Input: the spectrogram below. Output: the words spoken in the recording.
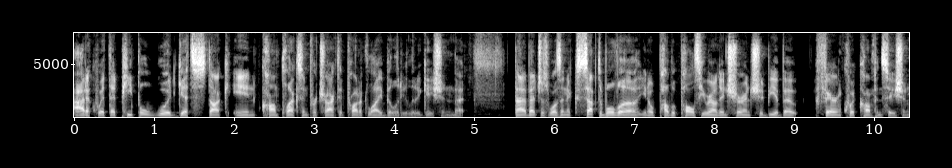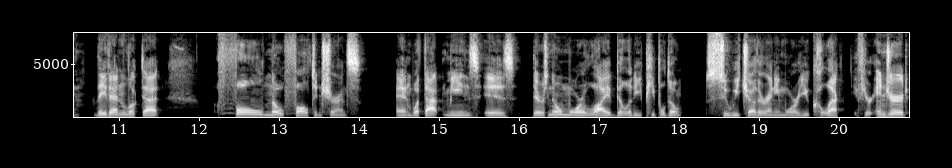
adequate, that people would get stuck in complex and protracted product liability litigation, that that that just wasn't acceptable. The you know public policy around insurance should be about fair and quick compensation. They then looked at full no fault insurance, And what that means is there's no more liability. People don't sue each other anymore. You collect, if you're injured,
